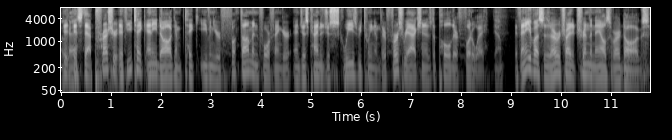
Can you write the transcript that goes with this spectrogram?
It, it's that pressure. If you take any dog and take even your f- thumb and forefinger and just kind of just squeeze between them, their first reaction is to pull their foot away. Yeah. If any of us has ever tried to trim the nails of our dogs,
